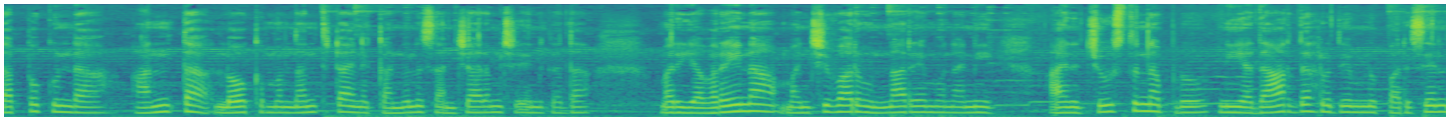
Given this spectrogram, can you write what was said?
తప్పకుండా అంత లోకమందంతటా ఆయన కన్నులు సంచారం చేయను కదా. మరి ఎవరైనా మంచివారు ఉన్నారేమోనని ఆయన చూస్తున్నప్పుడు నీ యథార్థ హృదయంను పరిశీలన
